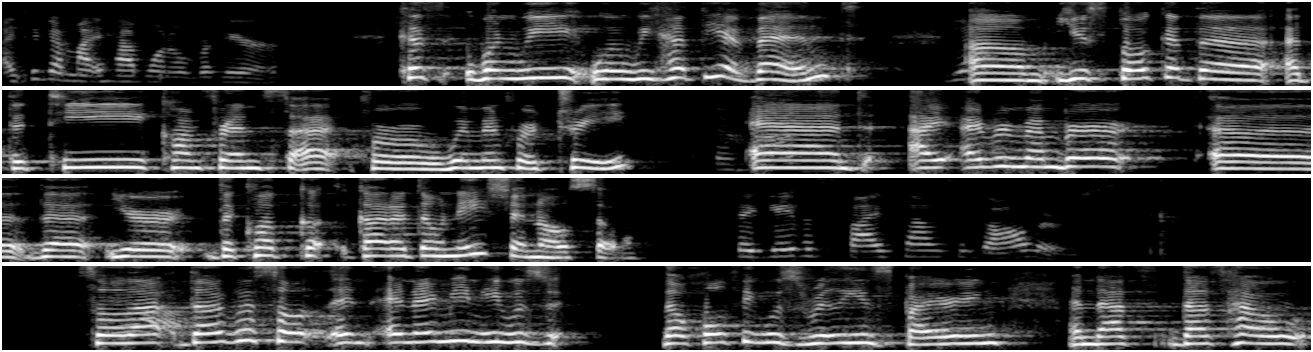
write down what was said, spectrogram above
I think I might have one over here. Cause when we, when we had the event, yeah. um, you spoke at the, at the tea conference uh, for women for tree. Uh-huh. And I, I remember, uh, the, your, the club got a donation also. They gave us $5,000. So yeah. that, that was so, and, and I mean, it was, the whole thing was really inspiring and that's that's how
